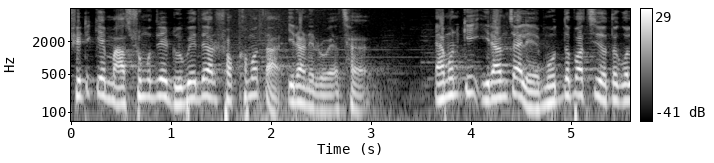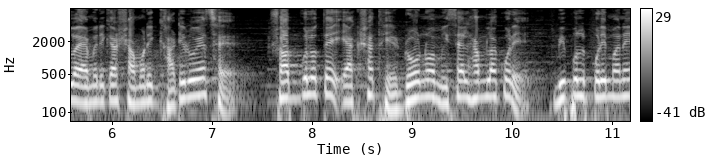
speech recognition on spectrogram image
সেটিকে মাঝ সমুদ্রে ডুবিয়ে দেওয়ার সক্ষমতা ইরানের রয়েছে। এমনকি ইরান চাইলে মধ্যপ্রাচ্যে যতগুলো আমেরিকার সামরিক ঘাঁটি রয়েছে সবগুলোতে একসাথে ড্রোন ও মিসাইল হামলা করে বিপুল পরিমাণে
